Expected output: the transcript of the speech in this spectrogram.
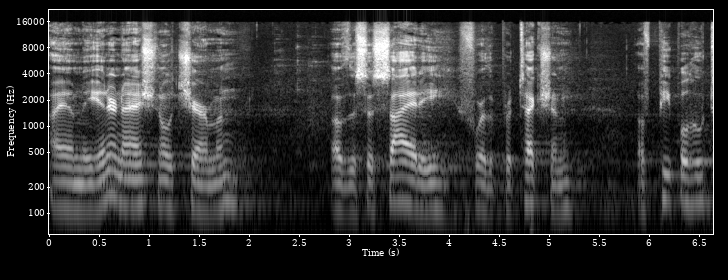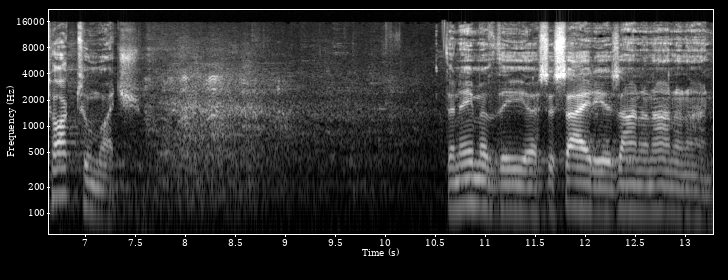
I am the international chairman of the Society for the Protection of People Who Talk Too Much. the name of the uh, society is on and on and on.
